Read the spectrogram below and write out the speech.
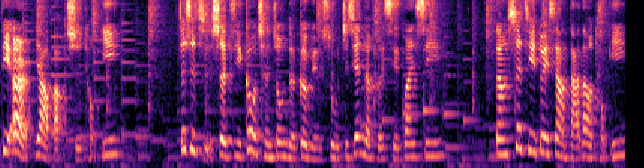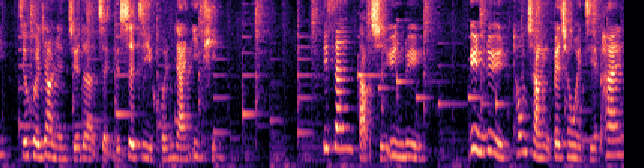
第二，要保持统一，这是指设计构成中的各元素之间的和谐关系。当设计对象达到统一，就会让人觉得整个设计浑然一体。第三，保持韵律，韵律通常也被称为节拍。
